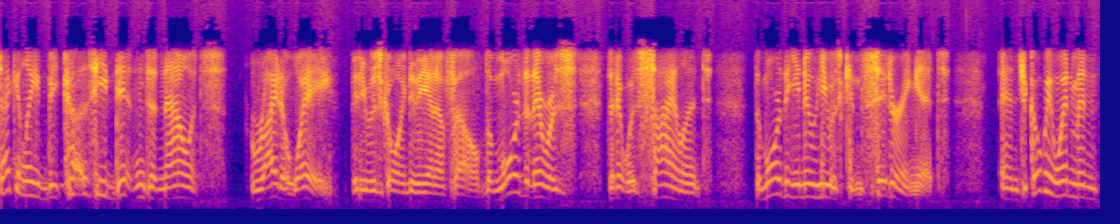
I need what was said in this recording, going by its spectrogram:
Secondly, because he didn't announce right away that he was going to the NFL. The more that there was that it was silent, the more that you knew he was considering it. And Jacoby Windmon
